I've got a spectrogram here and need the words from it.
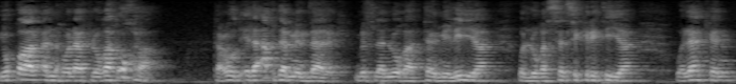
يقال أن هناك لغات أخرى تعود إلى أقدم من ذلك مثل اللغة التاميلية واللغة السنسكريتية. ولكن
